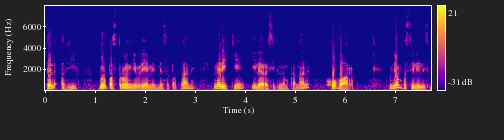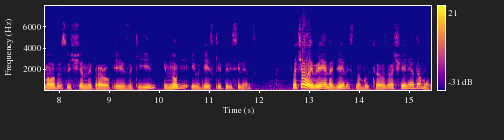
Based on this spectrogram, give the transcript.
Тель-Авив, был построен евреями в Месопотамии на реке или оросительном канале Ховар. В нем поселились молодой священный пророк Иезекииль и многие иудейские переселенцы. Сначала евреи надеялись на быстрое возвращение домой,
